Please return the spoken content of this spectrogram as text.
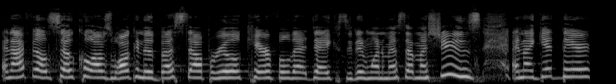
And I felt so cool. I was walking to the bus stop real careful that day because I didn't want to mess up my shoes. And I get there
